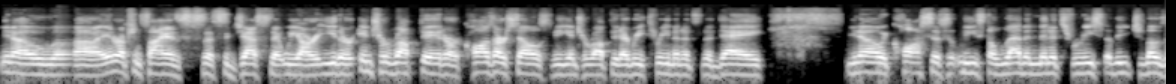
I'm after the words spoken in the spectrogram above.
you know, uh, interruption science suggests that we are either interrupted or cause ourselves to be interrupted every three minutes of the day. You know, it costs us at least 11 minutes for each of each of those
